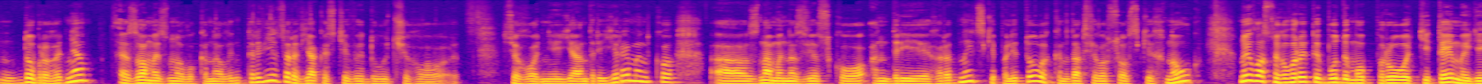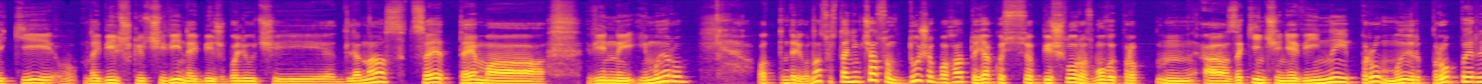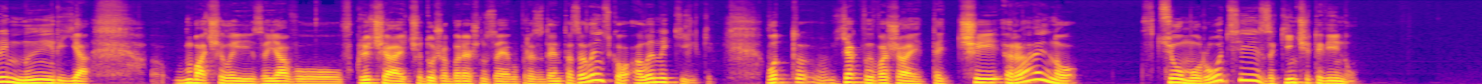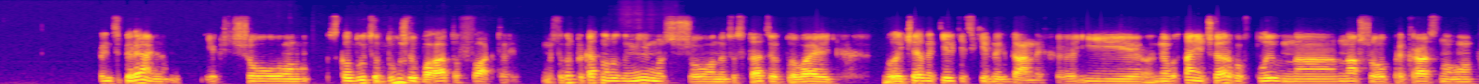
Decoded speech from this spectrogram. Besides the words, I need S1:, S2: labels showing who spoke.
S1: Доброго дня. З вами знову канал Інтервізор. В якості ведучого сьогодні я Андрій Єременко. З нами на зв'язку Андрій Городницький, політолог, кандидат філософських наук. Ну і власне говорити будемо про ті теми, які найбільш ключові, найбільш болючі для нас. Це тема війни і миру. От Андрій, у нас останнім часом дуже багато якось пішло розмови про закінчення війни, про мир, про перемир'я. Бачили заяву, включаючи дуже обережну заяву президента Зеленського, але не тільки. От е, як ви вважаєте, чи реально в цьому році закінчити війну?
S2: в принципі, реально, якщо складуться дуже багато факторів. Ми також прекрасно розуміємо, що на цю ситуацію впливають величезна кількість східних даних, Е, і не в останню чергу вплив на нашого прекрасного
